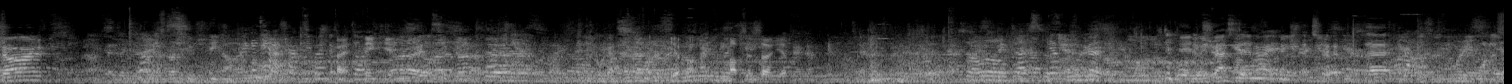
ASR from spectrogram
Sharp. I can take a sharp swim. Alright, thank you. Alright, so I got the... Yep. Pops inside, yep. So a little test. Yep, we're good. Where you want to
